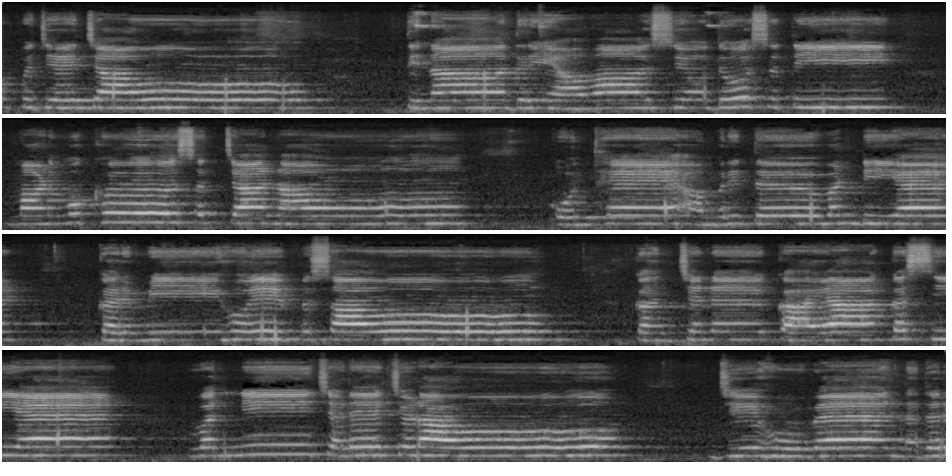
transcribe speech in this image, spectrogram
ਉਪਜੇ ਚਾਓ। ਤਿਨਾ ਦਰਿਆਵਾਂ ਸਿਓ ਦੋਸਤੀ ਮਨਮੁਖ ਸੱਚਾ ਨਾਉ। ਉਥੇ ਅੰਮ੍ਰਿਤ ਵੰਡੀਐ, ਕਰਮੀ ਹੋਏ ਪਸਾਓ ਕੰਚਨ ਕਾਇਆ ਕਸੀਐ, ਵੰਨੀ ਚੜੇ ਚੜਾਓ ਜੇ ਹੋਵੇ ਨਦਰ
